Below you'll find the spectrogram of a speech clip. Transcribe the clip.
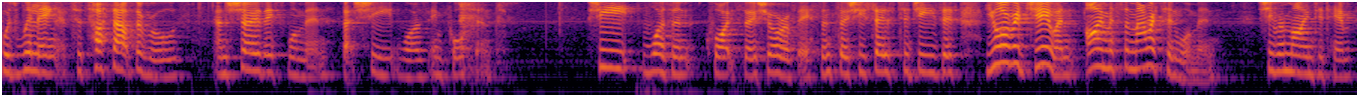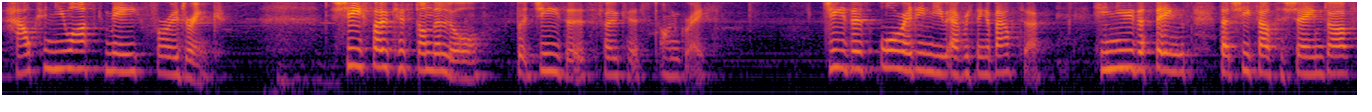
was willing to toss out the rules and show this woman that she was important. She wasn't quite so sure of this, and so she says to Jesus, You're a Jew and I'm a Samaritan woman. She reminded him, How can you ask me for a drink? She focused on the law, but Jesus focused on grace. Jesus already knew everything about her. He knew the things that she felt ashamed of,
